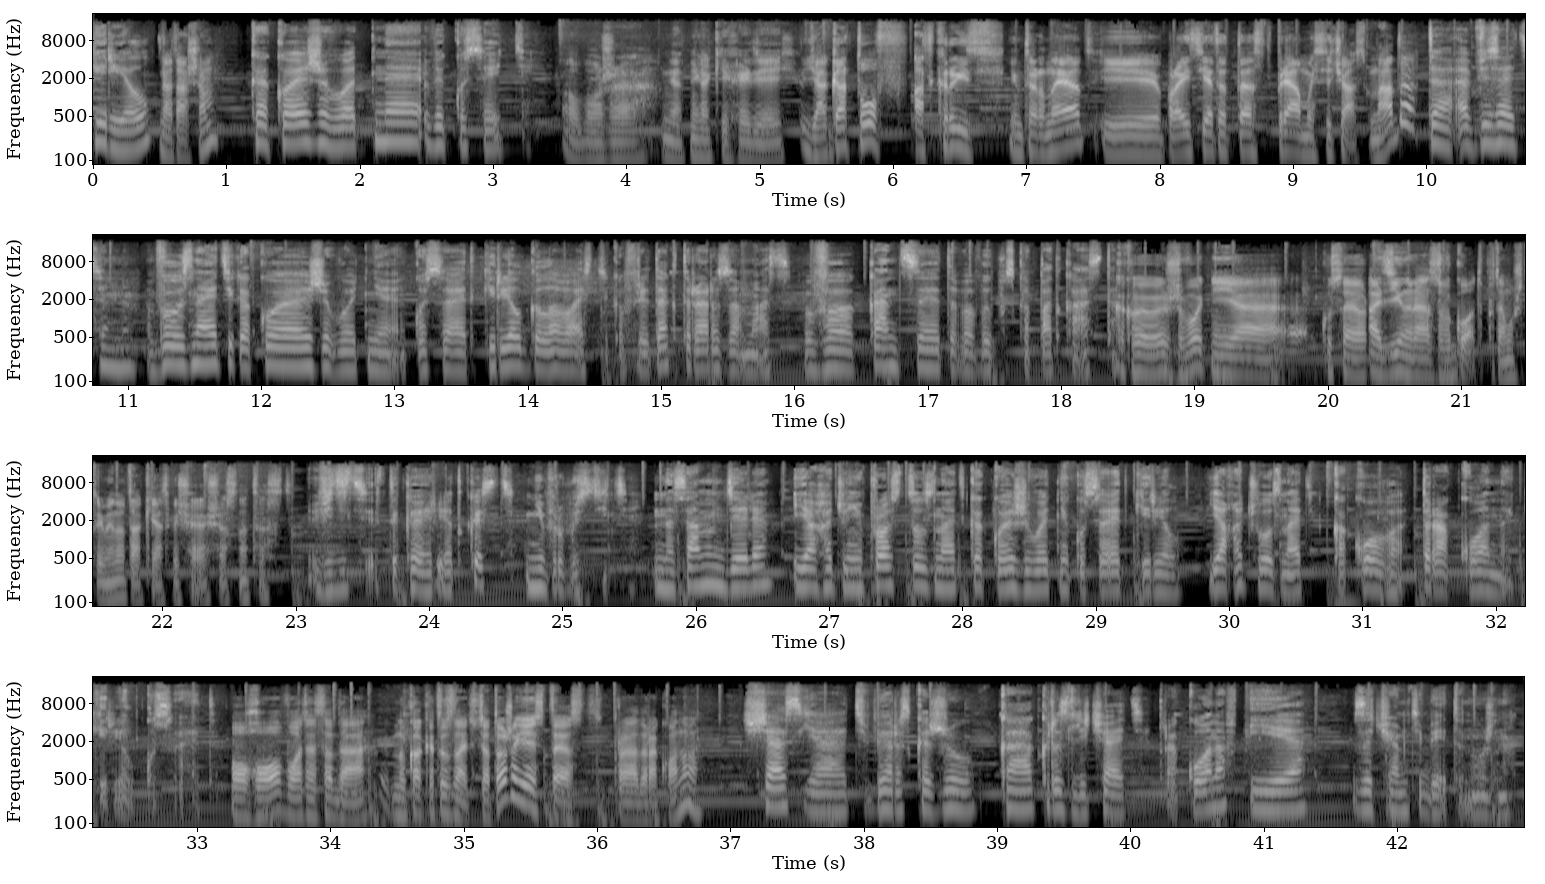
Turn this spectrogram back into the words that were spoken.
Кирилл, Наташа? какое животное вы кусаете? О боже, нет никаких идей. Я готов открыть интернет и пройти этот тест прямо сейчас. Надо? Да, обязательно. Вы узнаете, какое животное кусает Кирилл Головастиков, редактор Арзамас, в конце этого выпуска подкаста. Какое животное я кусаю один раз в год, потому что именно так я отвечаю сейчас на тест. Видите, такая редкость. Не пропустите. На самом деле, я хочу не просто узнать, какое животное кусает Кирилл. Я хочу узнать, какого дракона Кирилл кусает. Ого, вот это да. Ну как это узнать? У тебя тоже есть тест про дракона? Сейчас я тебе расскажу, как различать драконов и зачем тебе это нужно.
